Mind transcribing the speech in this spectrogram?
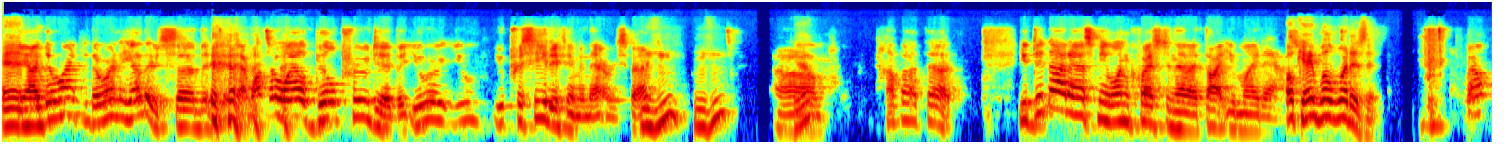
And yeah, there weren't there weren't any others uh, that did that. Once in a while, Bill Prue did, but you were you you preceded him in that respect. Mhm, mhm. Yeah. Um, How about that? You did not ask me one question that I thought you might ask. okay, well, what is it? Well,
